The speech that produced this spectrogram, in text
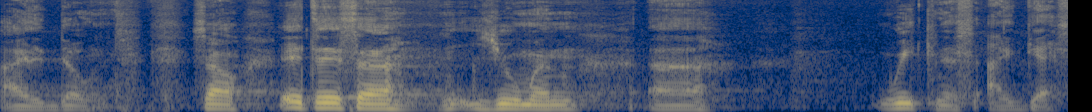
I don't. So it is a human uh, weakness, I guess.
